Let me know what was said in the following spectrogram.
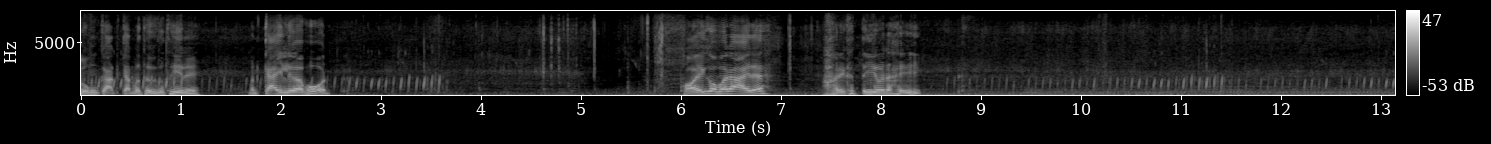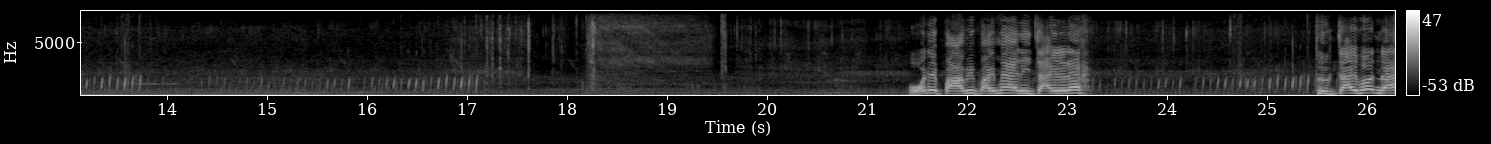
ลุมกัดกัดมาถึงทุกทีนี่มันใกล้เรือโพด ถอยก็ไม่ได้เด้ถอยก็ตีไม่ได้อีก โอ้ได้ปลาพี่ไปแม่ดีใจเลยเด้ถึงใจเพิ่นได้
